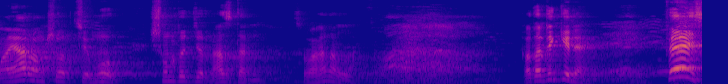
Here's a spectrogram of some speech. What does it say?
মায়ার অংশ হচ্ছে মুখ, সৌন্দর্যের রাজধানী। সোহান আল্লাহ কথা ঠিক কিনা? ফেস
